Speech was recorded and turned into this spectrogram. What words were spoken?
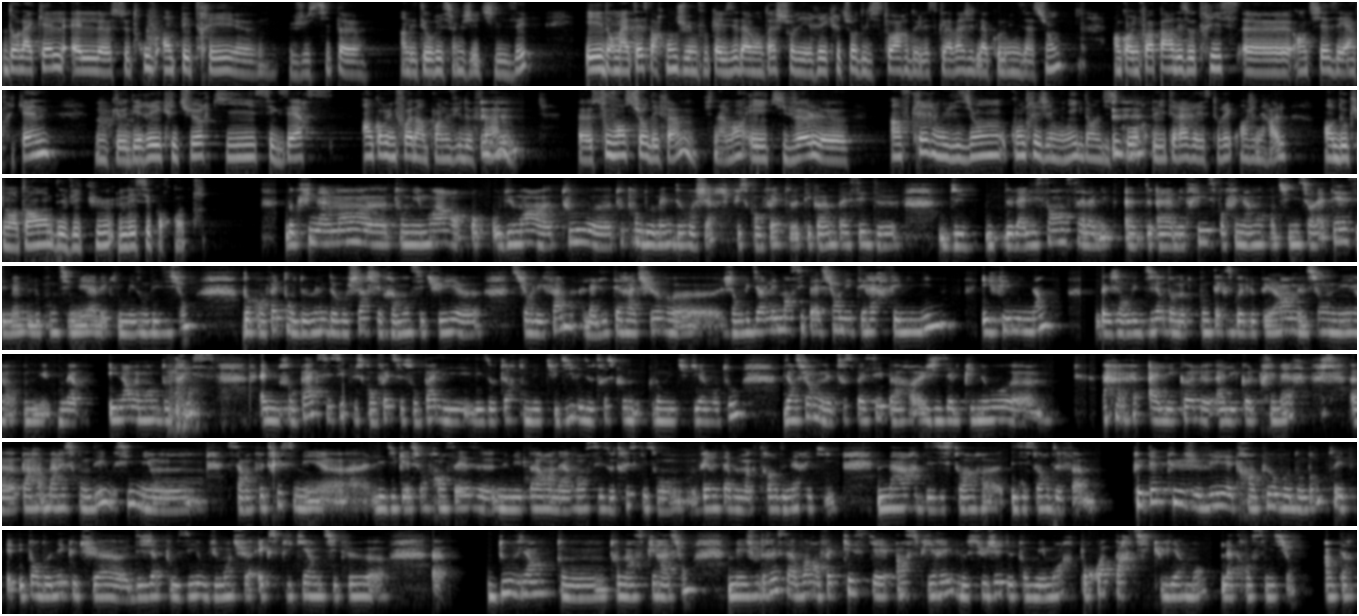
dans laquelle elle se trouve empêtrée. Euh, je cite euh, un des théoriciens que j'ai utilisé. Et dans ma thèse, par contre, je vais me focaliser davantage sur les réécritures de l'histoire de l'esclavage et de la colonisation, encore une fois par des autrices euh, antillaises et africaines, donc euh, des réécritures qui s'exercent encore une fois d'un point de vue de femme, mhm. Euh, souvent sur des femmes finalement, et qui veulent euh, inscrire une vision contre-hégémonique dans le discours mhm. littéraire et historique en général, en documentant des vécus laissés pour compte. Donc finalement, euh, ton mémoire, ou, du moins euh, tout, euh, tout ton domaine de recherche, puisqu'en fait, tu es quand même passé de, de, la licence à la, maîtrise pour finalement continuer sur la thèse et même le continuer avec une maison d'édition. Donc en fait, ton domaine de recherche est vraiment situé sur les femmes, la littérature, j'ai envie de dire l'émancipation littéraire féminine et féminin. Ben, j'ai envie de dire dans notre contexte guadeloupéen, même si on est, on, énormément d'autrices. Elles ne sont pas accessibles puisqu'en fait, ce ne sont pas les, auteurs qu'on étudie, les autrices que, l'on étudie avant tout. Bien sûr, on est tous passés par euh, Gisèle Pinault euh, à l'école à l'école primaire, euh, par Marie Scondé aussi, mais c'est un peu triste, mais l'éducation française ne met pas en avant ces autrices qui sont véritablement extraordinaires et qui narrent des histoires des histoires de femmes. Peut-être que je vais être un peu redondante, étant donné que tu as euh, déjà posé, ou du moins tu as expliqué un petit peu euh, euh, d'où vient ton, ton inspiration, mais je voudrais savoir en fait qu'est-ce qui a inspiré le sujet de ton mémoire, pourquoi particulièrement la transmission inter,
